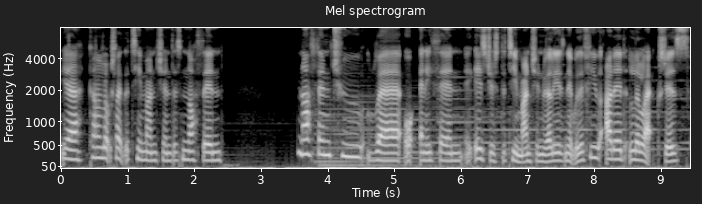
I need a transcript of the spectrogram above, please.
yeah, kind of looks like the teen mansion. There's nothing, nothing too rare or anything. It is just the teen mansion, really, isn't it? With a few added little extras.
